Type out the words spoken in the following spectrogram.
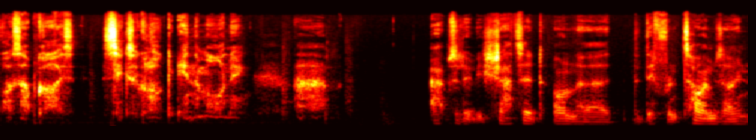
What's up, guys? Six o'clock in the morning. Um, absolutely shattered on uh, the different time zone.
